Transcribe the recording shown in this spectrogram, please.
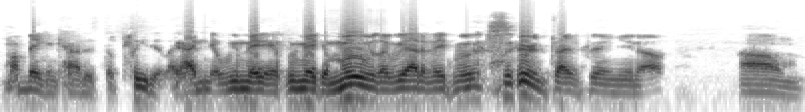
my bank account is depleted. Like, I know we make if we make a move, like we got to make moves, soon, type thing, you know. Um,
